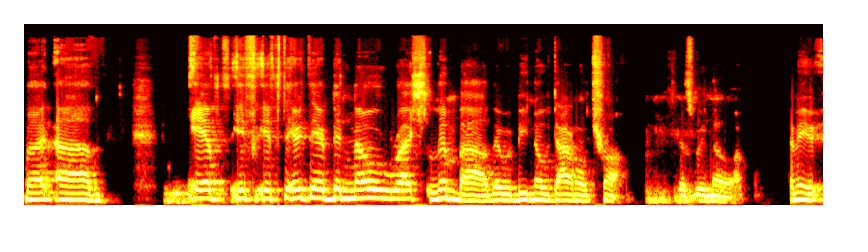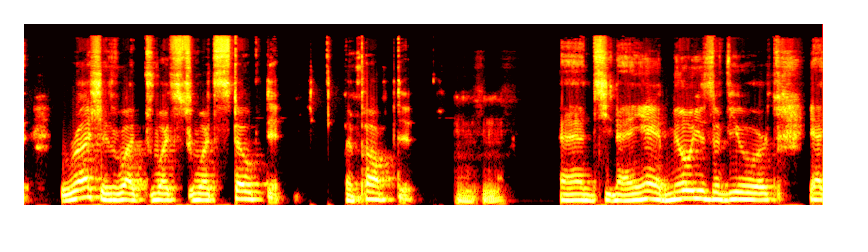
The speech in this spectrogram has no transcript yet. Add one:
But um, if if if there there had been no Rush Limbaugh, there would be no Donald Trump, mm-hmm. as we know of. I mean, Rush is what what what stoked it and pumped it. Mm-hmm. And you know, he had millions of viewers. Yeah,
